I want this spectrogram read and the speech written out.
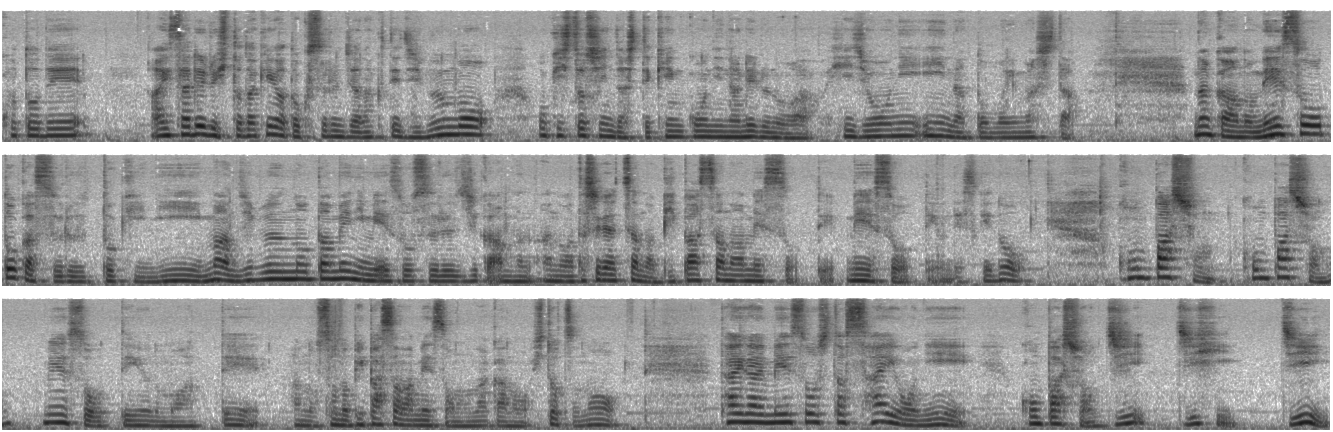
ことで愛される人だけが得するんじゃなくて自分もオキシトシン出して健康になれるのは非常にいいなと思いました。なんかあの瞑想とかする時にまあ自分のために瞑想する時間あの私がやってたのはビパッサナ瞑想って瞑想っていうんですけどコンパッションコンパッション？瞑想っていうのもあってあのそのビパッサナ瞑想の中の一つの大概瞑想した最後にコンパッション慈慈悲慈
